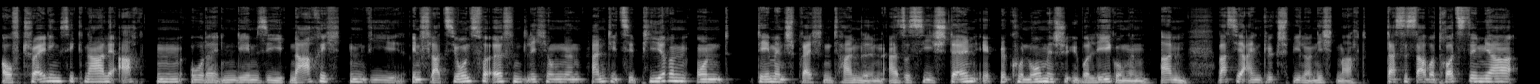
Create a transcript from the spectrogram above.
auf Trading-Signale achten oder indem sie Nachrichten wie Inflationsveröffentlichungen antizipieren und dementsprechend handeln. Also sie stellen ökonomische Überlegungen an, was ja ein Glücksspieler nicht macht. Das ist aber trotzdem ja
